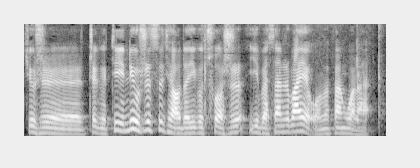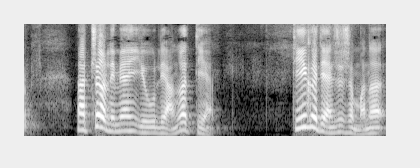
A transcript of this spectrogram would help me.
就是这个第六十四条的一个措施，一百三十八页，我们翻过来。那这里面有两个点，第一个点是什么呢？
